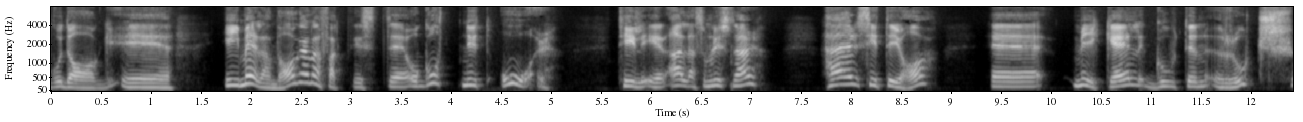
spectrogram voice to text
Dag, god dag. Eh, I mellandagarna faktiskt eh, och gott nytt år till er alla som lyssnar. Här sitter jag, eh, Mikael Guten Rutsch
